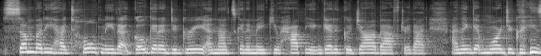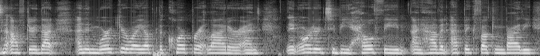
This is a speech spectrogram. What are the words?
somebody had told me that go get a degree and that's going to make you happy and get a good job after that and then get more degrees after that and then work your way up the corporate ladder and in order to be healthy and have an epic fucking body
